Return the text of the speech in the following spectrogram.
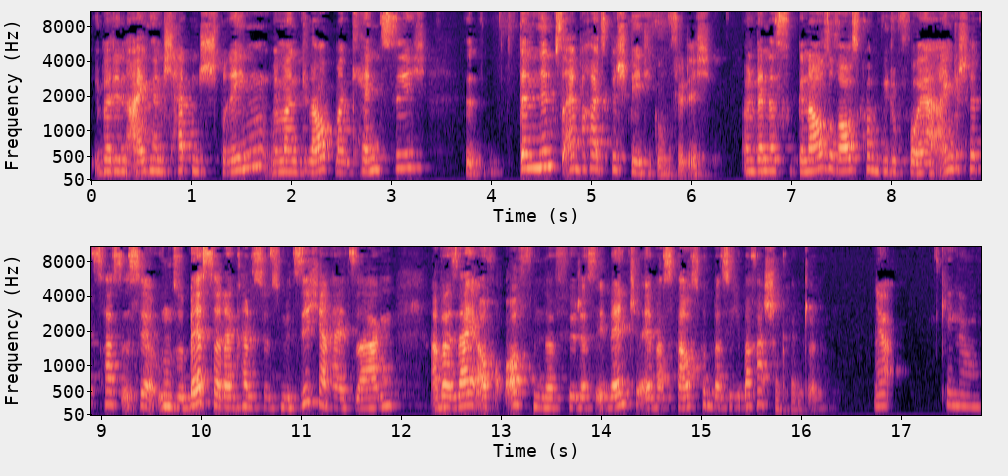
über den eigenen Schatten springen. Wenn man glaubt, man kennt sich, dann nimm es einfach als Bestätigung für dich. Und wenn das genauso rauskommt, wie du vorher eingeschätzt hast, ist ja umso besser. Dann kannst du es mit Sicherheit sagen. Aber sei auch offen dafür, dass eventuell was rauskommt, was dich überraschen könnte. Ja, genau.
